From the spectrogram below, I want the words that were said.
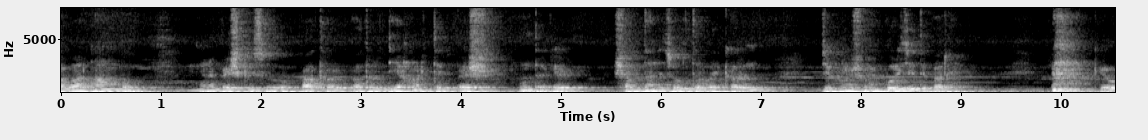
আবার নামবো। এখানে বেশ কিছু পাথর পাথর দিয়ে হাঁটতে বেশ আমাদেরকে সাবধানে চলতে হয়, কারণ যে কোনো সময় পড়ে যেতে পারে। কেউ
